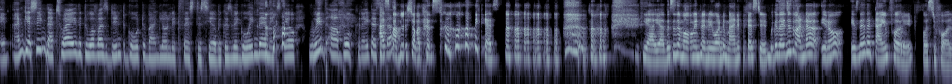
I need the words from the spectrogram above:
I'm guessing that's why the two of us didn't go to Bangalore Lit Fest this year because we're going there next year with our book, right? Hasita? As published authors. yes. yeah, yeah. This is the moment when we want to manifest it because I just wonder, you know, is there the time for it, first of all?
